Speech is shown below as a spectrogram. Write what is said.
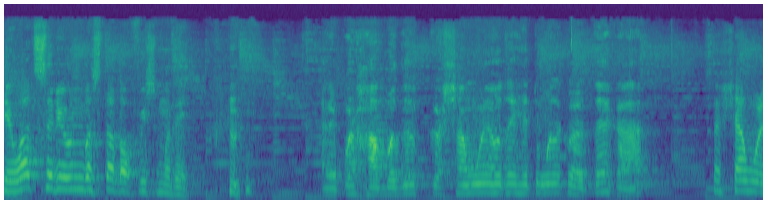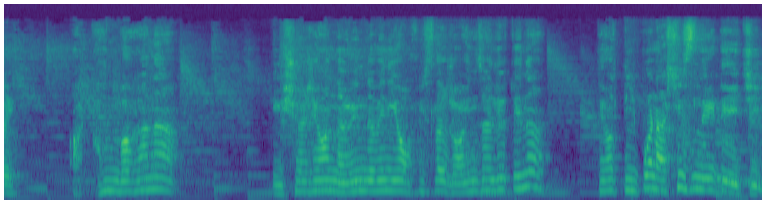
तेव्हाच सर येऊन बसतात ऑफिसमध्ये अरे पण हा बदल कशामुळे होता हे तुम्हाला कळतंय का? कशामुळे? आठवून बघा ना. ईशा जेव्हा नवीन नवीन या ऑफिसला जॉईन झाली होती ना तेव्हा ती पण अशीच लेट यायची.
